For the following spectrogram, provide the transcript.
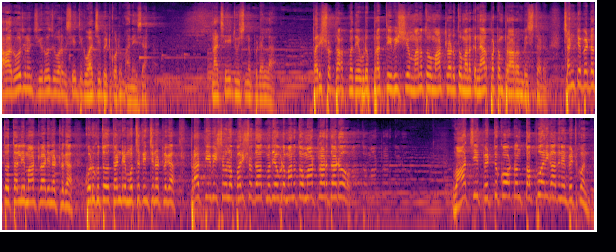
ఆ రోజు నుంచి ఈ రోజు వరకు చేతికి వాచి పెట్టుకోవటం మానేశా. నా చేయి చూసినప్పుడల్లా పరిశుద్ధాత్మ దేవుడు ప్రతి విషయం మనతో మాట్లాడుతూ మనకు నేర్పటం ప్రారంభిస్తాడు. చంటి బిడ్డతో తల్లి మాట్లాడినట్లుగా కొడుకుతో తండ్రి ముచ్చటించినట్లుగా ప్రతి విషయంలో పరిశుద్ధాత్మ దేవుడు మనతో మాట్లాడతాడు. వాచి పెట్టుకోవటం తప్పు అని కాదు నేను పెట్టుకుంది.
